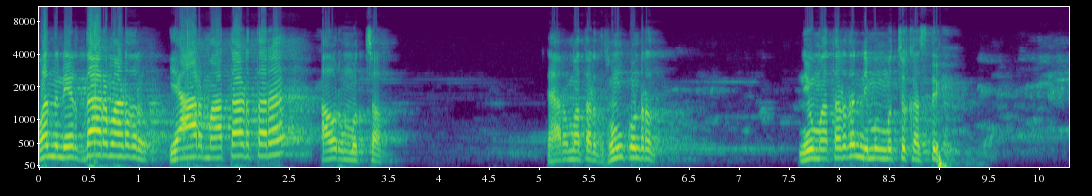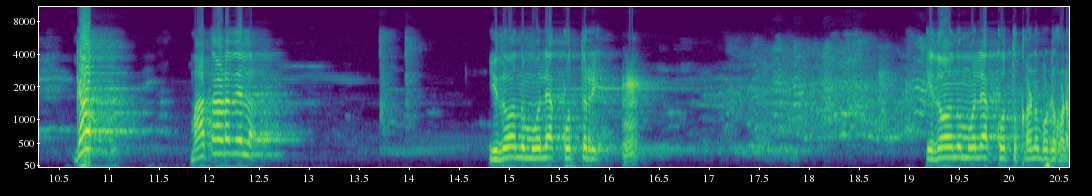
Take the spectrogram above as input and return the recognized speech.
ಒಂದು ನಿರ್ಧಾರ ಮಾಡಿದ್ರು. ಯಾರು ಮಾತಾಡ್ತಾರ ಅವ್ರು ಮುಚ್ಚೋದು. ಯಾರು ಮಾತಾಡ್ದು? ಸುಮ್ಕೊಂಡ್ರದು ನೀವು ಮಾತಾಡಿದ್ರೆ ನಿಮಗೆ ಮುಚ್ಚಕ್ಕೆ ಕಸ್ತೀವಿ ಗಪ್! ಮಾತಾಡೋದಿಲ್ಲ. ಇದೊಂದು ಮೂಲೆ ಕೂತ್ರಿ. ಇದೊಂದು ಮೂಲೆ ಕೂತು ಕಣ್ಣು ಬಿಟ್ಕೊಣ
